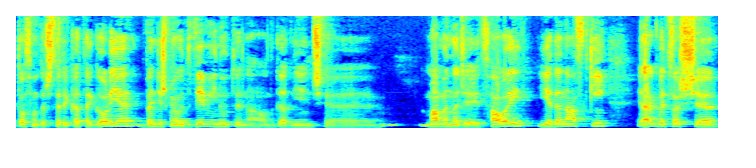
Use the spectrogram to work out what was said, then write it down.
To są te cztery kategorie. Będziesz miał dwie minuty na odgadnięcie, mamy nadzieję, całej jedenastki. Jakby coś się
